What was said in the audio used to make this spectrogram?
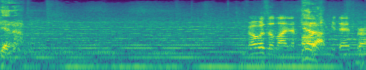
Get up. If I was a line of Get you'd be dead, bro.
